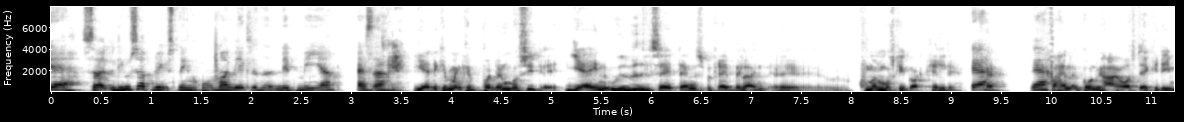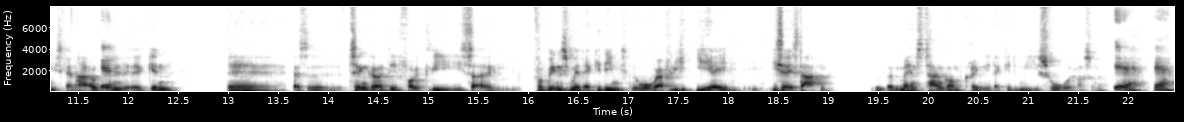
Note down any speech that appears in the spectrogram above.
Ja, så livsoplysning rummer i virkeligheden lidt mere. Altså, Ja, det kan man kan på den måde sige, ja, en udvidelse af et dannelsesbegreb, eller en, øh, kunne man måske godt kalde det. Ja. ja, For han, Grundtvig har jo også det akademiske. Han har jo Ja. gen, gen øh, altså, tænker, det folkelige i, i forbindelse med et akademisk niveau, i hvert fald i, i- især i starten, med hans tanker omkring et akademi i Sorø og sådan noget. ja, ja.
